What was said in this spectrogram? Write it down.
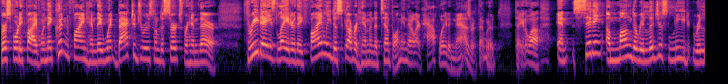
Verse 45 When they couldn't find him, they went back to Jerusalem to search for him there. Three days later, they finally discovered him in the temple. I mean, they're like halfway to Nazareth. That would have taken a while. And sitting among the religious lead, re,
